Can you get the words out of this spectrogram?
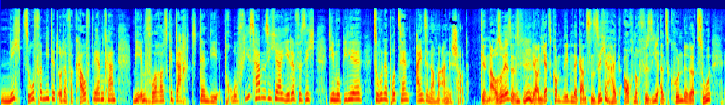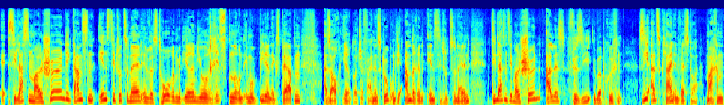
nicht so vermietet oder verkauft werden kann, wie im Voraus gedacht. Denn die Profis haben sich ja jeder für sich die Immobilie zu 100 Prozent einzeln nochmal angeschaut. Genau so ist es. Mhm. Ja, und jetzt kommt neben der ganzen Sicherheit auch noch für Sie als Kunde dazu. Äh, Sie lassen mal schön die ganzen institutionellen Investoren mit ihren Juristen und Immobilienexperten, also auch Ihre Deutsche Finance Group und die anderen institutionellen, die lassen Sie mal schön alles für Sie überprüfen. Sie als Kleininvestor machen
